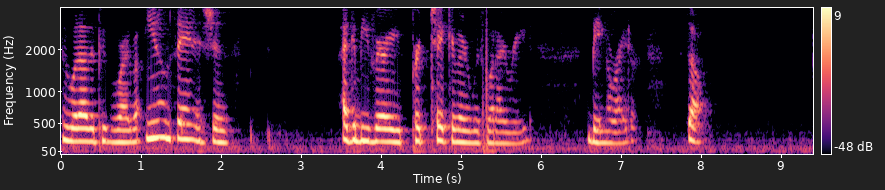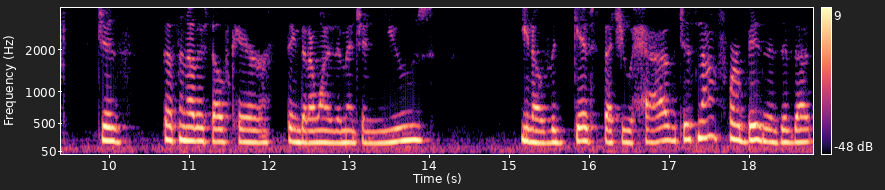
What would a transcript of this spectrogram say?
what other people write about, you know what I'm saying? It's just, I could be very particular with what I read, being a writer. So, just that's another self-care thing that I wanted to mention. Use, you know, the gifts that you have, just not for business if that's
